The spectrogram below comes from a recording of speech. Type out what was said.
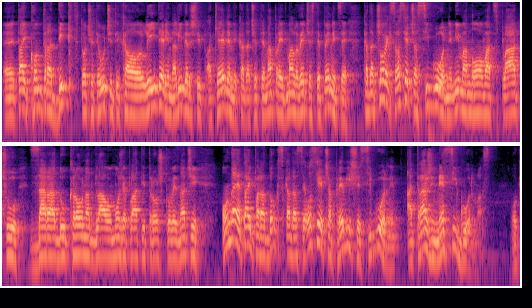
e, taj kontradikt, to ćete učiti kao lideri na Leadership Academy, kada ćete napraviti malo veće stepenice. Kada čovjek se osjeća sigurnim, ima novac, plaću, zaradu, krov nad glavom, može platiti troškove, znači onda je taj paradoks kada se osjeća previše sigurnim, a traži nesigurnost. Ok,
